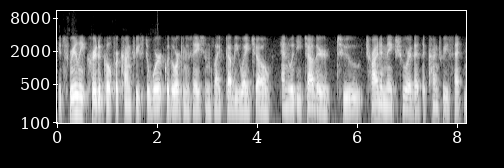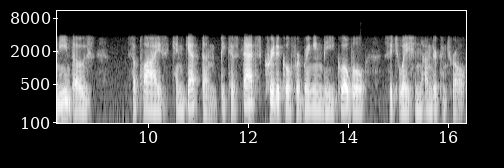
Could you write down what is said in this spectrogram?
it's really critical for countries to work with organizations like WHO and with each other to try to make sure that the countries that need those supplies can get them because that's critical for bringing the global situation under control.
